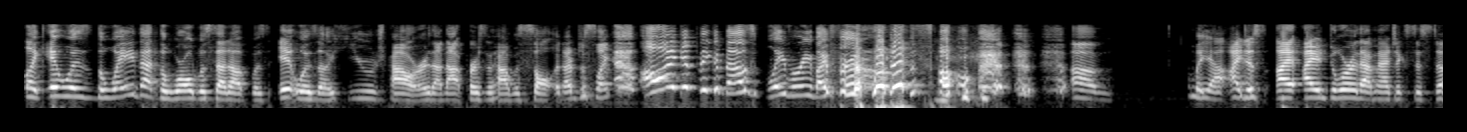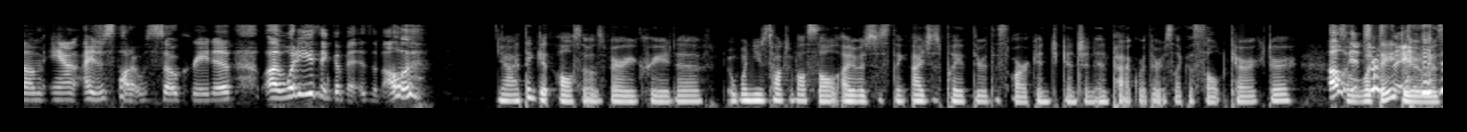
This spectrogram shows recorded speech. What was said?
Like it was the way that the world was set up was it was a huge power that that person had with salt, and I'm just like all I can think about is flavoring my food. so, um, but yeah, I just I I adore that magic system, and I just thought it was so creative. Uh, what do you think of it, Isabelle? Yeah, I think it also is very creative. When you talked about salt, I was just think I just played through this arc in Genshin Impact where there's like a salt character. Oh, so what they do is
